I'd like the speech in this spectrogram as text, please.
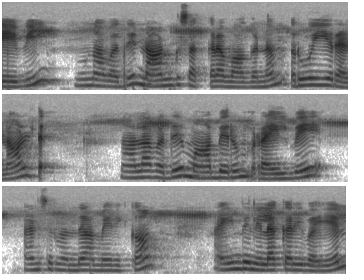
டேவி மூணாவது நான்கு சக்கர வாகனம். ரூயி ரெனால்ட் நாலாவது மாபெரும் ரயில்வே. ஆன்சர் வந்து அமெரிக்கா. ஐந்து நிலக்கரி வயல்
